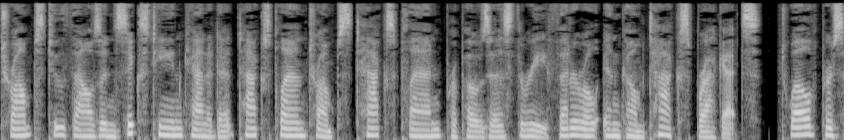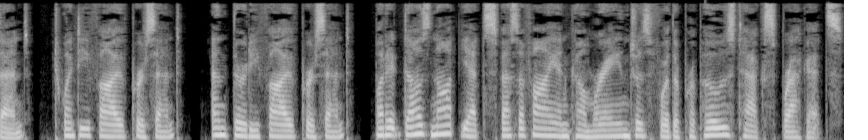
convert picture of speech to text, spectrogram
Trump's 2016 candidate tax plan Trump's tax plan proposes three federal income tax brackets, 12%, 25%, and 35%, but it does not yet specify income ranges for the proposed tax brackets.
